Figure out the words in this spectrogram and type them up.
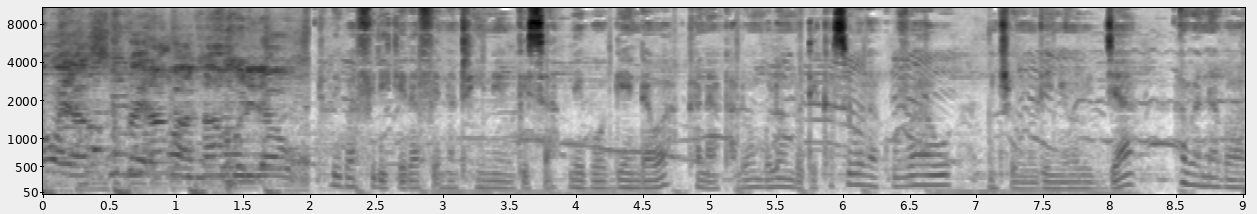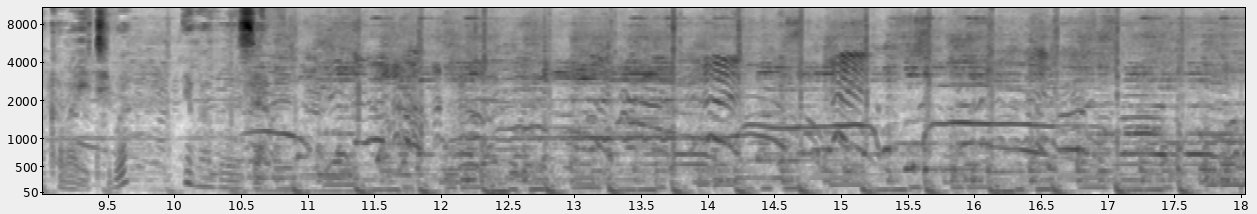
bawayasituka era ng'atambulirawo tuli bafirika era ffenna tulina empisa ne bw'ogendawa kano akalombolombo tekasobola kuvaawo nti omugenyi olujja abaana bawaka bayitibwa ne babuuza. sangayo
